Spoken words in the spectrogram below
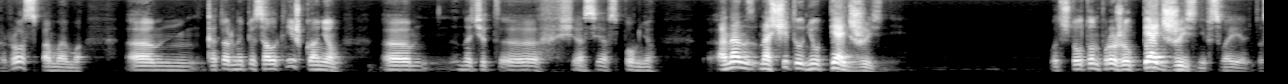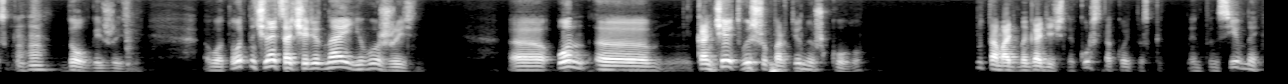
э, Росс, по-моему, эм, которая написала книжку о нем, эм, значит, э, сейчас я вспомню, она насчитывала у него пять жизней. Вот что вот он прожил пять жизней в своей, так сказать, uh-huh. долгой жизни. Вот. вот начинается очередная его жизнь. Э, он э, кончает высшую партийную школу. Ну, там одногодичный курс такой, так сказать, интенсивный.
